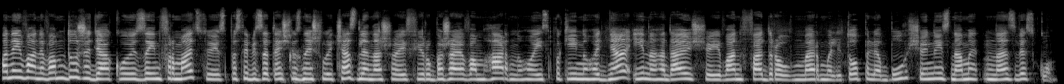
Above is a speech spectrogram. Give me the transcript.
Пане Іване, вам дуже дякую за інформацію і спасибі за те, що знайшли час для нашого ефіру. Бажаю вам гарного і спокійного дня. І нагадаю, що Іван Федоров, мер Мелітополя, був щойно із нами на зв'язку.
